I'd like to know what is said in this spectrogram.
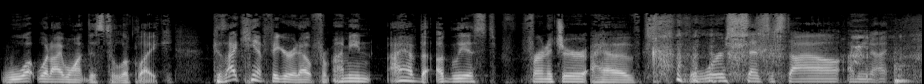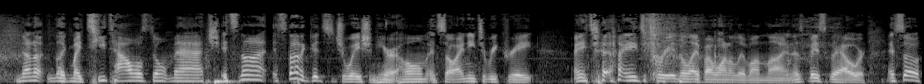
What would I want this to look like? Cause I can't figure it out from, I mean, I have the ugliest furniture. I have the worst sense of style. I mean, I, none of, like my tea towels don't match. It's not, it's not a good situation here at home. And so I need to recreate, I need to, I need to create the life I want to live online. That's basically how it works. And so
